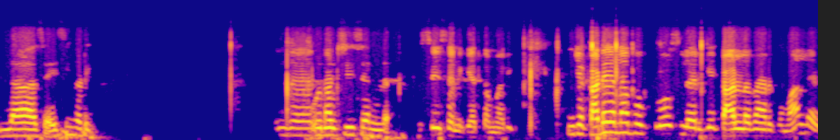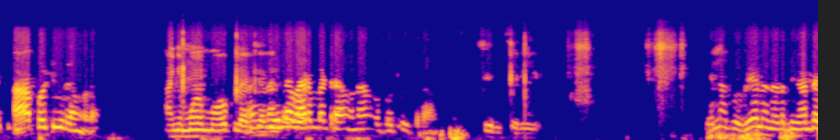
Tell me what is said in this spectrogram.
எல்லா சைஸும் கிடைக்கும். இந்த ஒரு ஒரு சீசன்ல சீசனுக்கு ஏத்த மாதிரி. இங்க கடையெல்லாம் இப்போ க்ளோஸ்ல இருக்கு காலைல தான் இருக்குமா இல்ல எப்படி? ஆ போட்டுக்கிறாங்க அங்க மோ மோப்புல அங்க இருக்கதா? எல்லாம் வர மாட்டாங்கன்னா அங்க போட்டுருக்குறாங்க சரி சரி. எல்லாம் இப்போ வேலை நடந்து அந்த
